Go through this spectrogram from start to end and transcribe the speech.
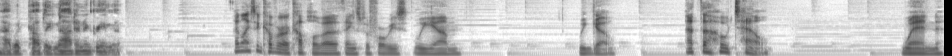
I would probably nod in agreement. I'd like to cover a couple of other things before we we um we go. At the hotel, when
